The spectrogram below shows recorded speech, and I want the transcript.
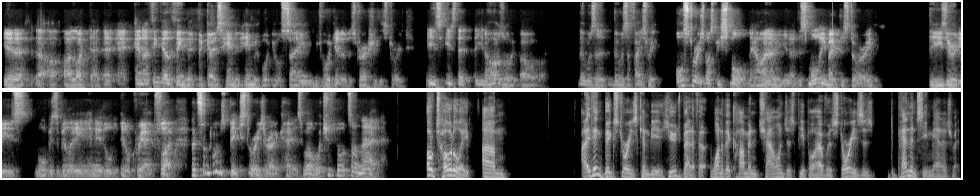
Yeah, I, I like that, and, and, I think the other thing that, that goes hand in hand with what you're saying before we get to the structure of the story is is that you know I was oh, there was a there was a phase where all stories must be small. Now I know you know the smaller you make the story, the easier it is, more visibility, and it'll it'll create flow. But sometimes big stories are okay as well. What's your thoughts on that? Oh, totally. Um, I think big stories can be a huge benefit. One of the common challenges people have with stories is dependency management.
